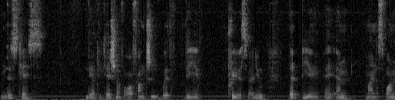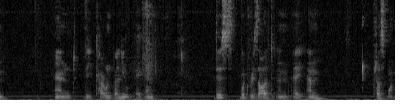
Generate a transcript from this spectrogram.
in this case the application of our function with the previous value that being an minus 1 and the current value an this would result in a n plus 1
